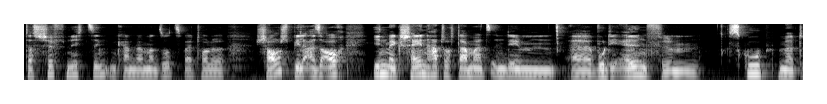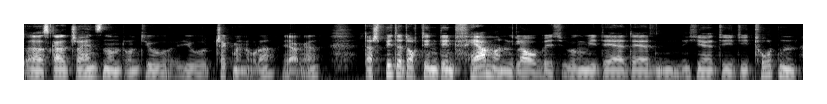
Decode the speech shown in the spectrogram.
das Schiff nicht sinken kann, wenn man so zwei tolle Schauspieler, also auch Ian McShane hat doch damals in dem äh, Woody Allen Film Scoop mit äh, Scarlett Johansson und, und Hugh, Hugh Jackman, oder? Ja, gell? Da spielt er doch den, den Fährmann, glaube ich, irgendwie, der, der hier die, die Toten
